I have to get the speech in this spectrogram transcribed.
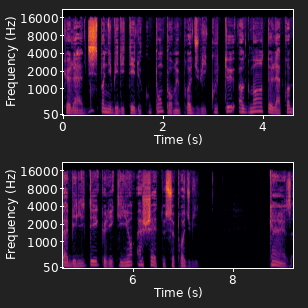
que la disponibilité de coupons pour un produit coûteux augmente la probabilité que les clients achètent ce produit. 15.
